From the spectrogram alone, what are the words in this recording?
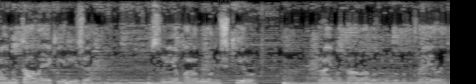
Край метала, який ріже псує і шкіру. Край метала отут от обклеїли,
